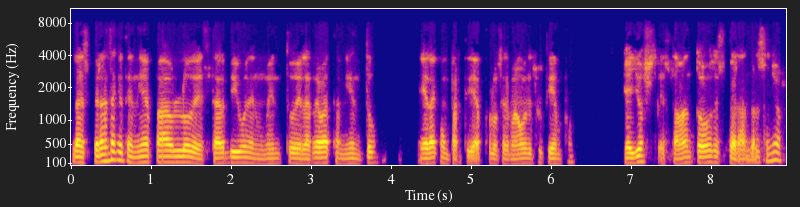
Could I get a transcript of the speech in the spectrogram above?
La esperanza que tenía Pablo de estar vivo en el momento del arrebatamiento era compartida por los hermanos de su tiempo. Ellos estaban todos esperando al Señor.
